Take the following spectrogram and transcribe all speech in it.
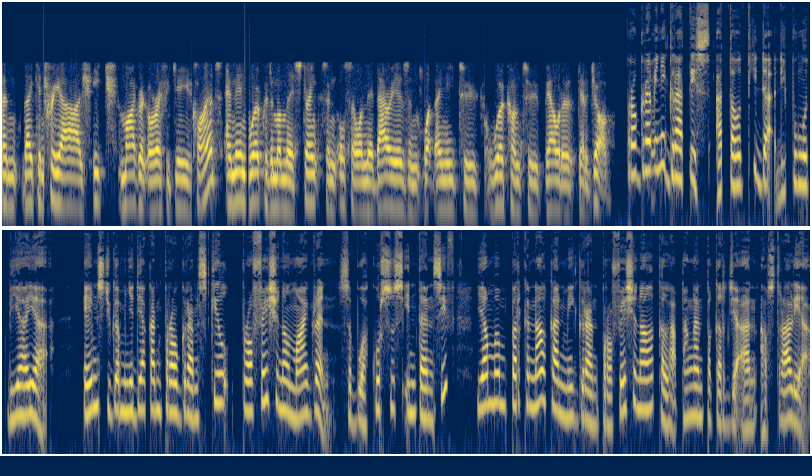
and they can triage each migrant or refugee client and then work with them on their strengths and also on their barriers and what they need to work on to be able to get a job. Program ini gratis atau tidak dipungut biaya. AIMS juga menyediakan program Skill Professional Migrant, sebuah kursus intensif yang memperkenalkan migran profesional ke lapangan pekerjaan Australia.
